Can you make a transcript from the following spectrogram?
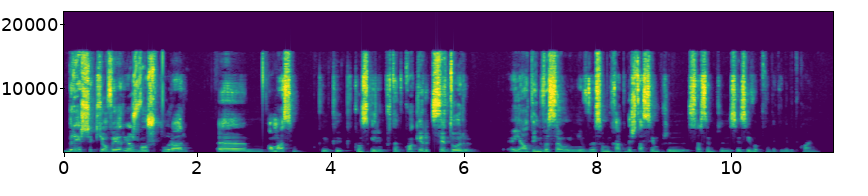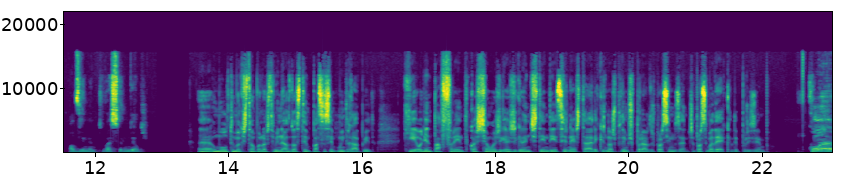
brecha que houver, eles vão explorar uh, ao máximo que, que, que conseguirem. Portanto, qualquer setor em alta inovação e inovação muito rápida está sempre, está sempre sensível. Portanto, aqui na Bitcoin, obviamente, vai ser um deles. Uh, uma última questão para nós terminarmos, o nosso tempo passa sempre muito rápido, que é, olhando para a frente, quais são as, as, grandes tendências nesta área que nós podemos esperar dos próximos anos, a próxima década, por exemplo? Com, a,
